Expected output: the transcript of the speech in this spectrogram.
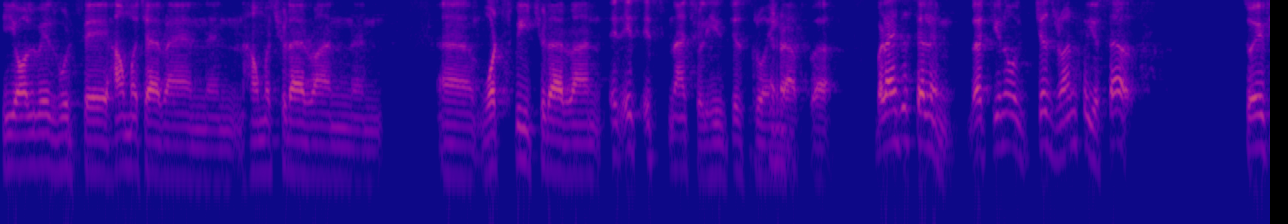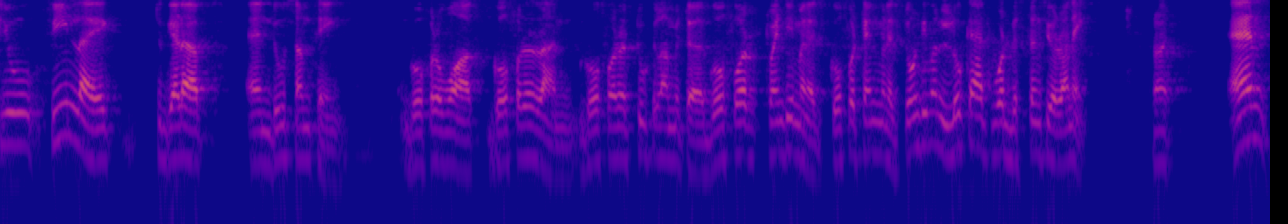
he always would say how much i ran and how much should i run and uh, what speed should i run? It, it, it's natural. He's just growing right. up. Uh, but I just tell him that, you know, just run for yourself. So if you feel like to get up and do something, go for a walk, go for a run, go for a two kilometer, go for 20 minutes, go for 10 minutes. Don't even look at what distance you're running. Right. And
